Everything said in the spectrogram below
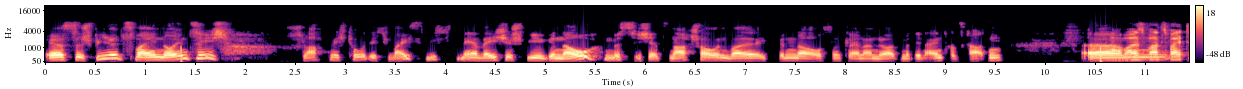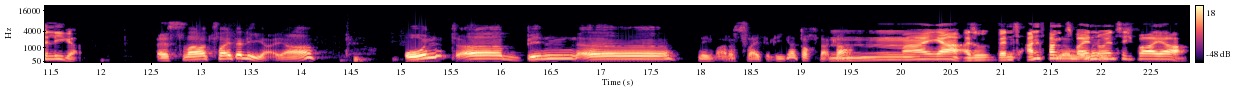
Erstes Spiel, 92. Schlacht mich tot. Ich weiß nicht mehr, welches Spiel genau. Müsste ich jetzt nachschauen, weil ich bin da auch so ein kleiner Nerd mit den Eintrittskarten. Aber es war Ähm, zweite Liga. es war zweite Liga, ja. Und äh, bin, äh, nee, war das zweite Liga? Doch, na klar. Naja, also wenn es Anfang Ja, Moment. 92 war, ja.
